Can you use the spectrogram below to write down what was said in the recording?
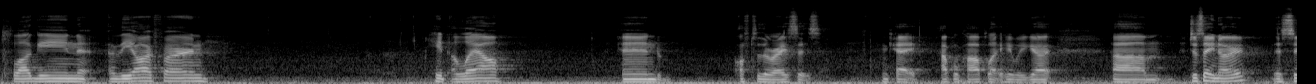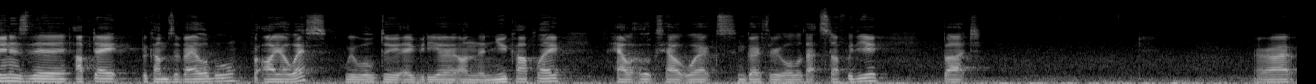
plug in the iPhone, hit allow, and off to the races. Okay, Apple CarPlay, here we go. Um, just so you know, as soon as the update becomes available for iOS, we will do a video on the new CarPlay, how it looks, how it works, and go through all of that stuff with you. But, all right,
